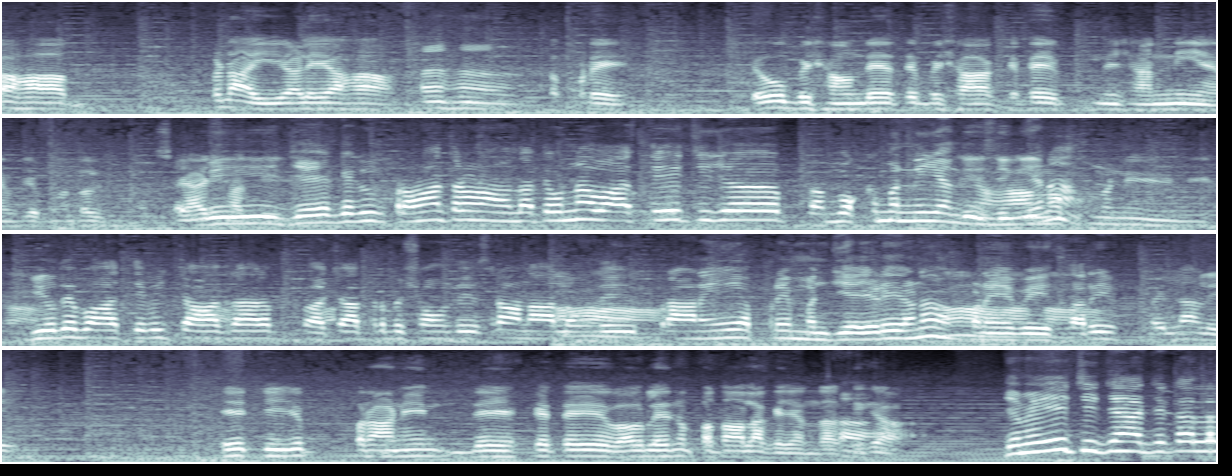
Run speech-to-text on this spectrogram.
ਆਹ ਕਢਾਈ ਵਾਲੇ ਆਹ ਹਾਂ ਹਾਂ ਕੱਪੜੇ ਤੇ ਉਹ ਵਿਛਾਉਂਦੇ ਆ ਤੇ ਵਿਛਾ ਕੇ ਤੇ ਨਿਸ਼ਾਨੀ ਹੈ ਜੇ ਮਤਲਬ ਵਿਆਹ ਵੀ ਜੇ ਅੱਗੇ ਕੋਈ ਪ੍ਰਾਹੁਣਾ ਤਰਾਉਣਾ ਆਉਂਦਾ ਤੇ ਉਹਨਾਂ ਵਾਸਤੇ ਇਹ ਚੀਜ਼ ਮੁੱਖ ਮੰਨੀ ਜਾਂਦੀ ਸੀਗੀ ਨਾ ਮੁੱਖ ਮੰਨੀ ਜਾਂਦੀ, ਹਾਂ। ਵੀ ਉਹਦੇ ਵਾਸਤੇ ਵੀ ਚਾਦਰ ਚਾਦਰ ਵਿਛਾਉਂਦੇ ਸਰਾਣਾ ਲਾਉਂਦੇ ਹਾਂ। ਪੁਰਾਣੇ ਆਪਣੇ ਮੰਜੇ ਜਿਹੜੇ ਹਨਾ ਹਾਂ, ਆਪਣੇ ਵੇ ਹਾਂ। ਸਾਰੇ ਪਹਿਲਾਂ ਵਾਲੇ ਇਹ ਚੀਜ਼ ਪੁਰਾਣੀ ਦੇਖ ਕੇ ਤੇ ਅਗਲੇ ਨੂੰ ਪਤਾ ਲੱਗ ਜਾਂਦਾ ਹਾਂ। ਸੀਗਾ ਜਿਵੇਂ ਇਹ ਚੀਜ਼ਾਂ ਅੱਜ ਕੱਲ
